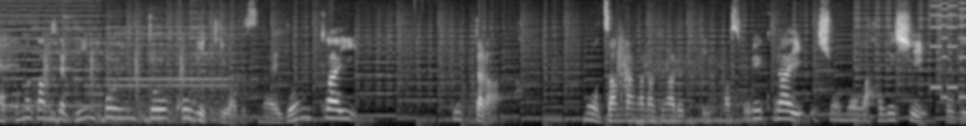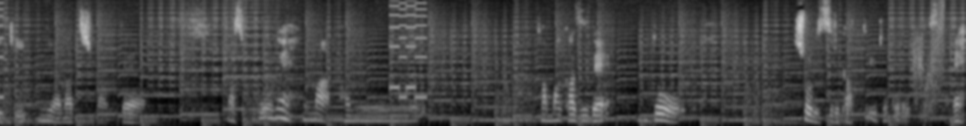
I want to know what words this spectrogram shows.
まあ、こんな感じでピンポイント攻撃はですね、4回撃ったらもう残弾がなくなるっていう、まあ、それくらい消耗が激しい攻撃にはなってしまうので、まあ、そこをね、まあ、あのー、弾数でどう勝利するかっていうところですかね。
